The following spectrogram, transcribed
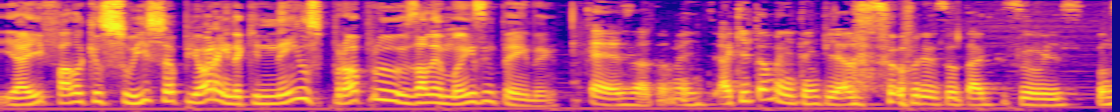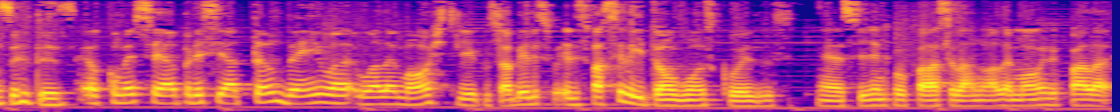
E aí falam que o suíço é pior ainda, que nem os próprios alemães entendem. É, exatamente. Aqui também tem piada sobre o sotaque suíço, com certeza. Eu comecei a apreciar também o, o alemão austríaco, sabe? Eles, eles facilitam algumas coisas. É, se a gente for falar, sei lá, no alemão ele fala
